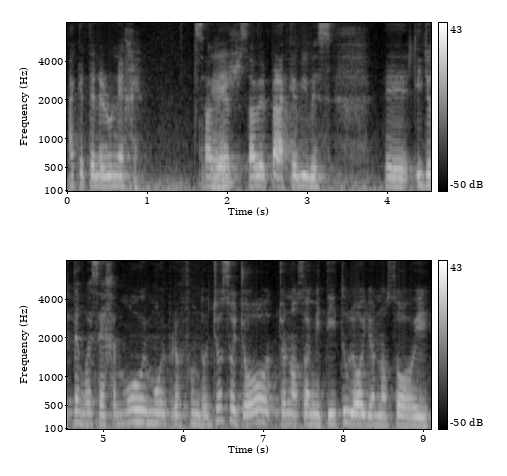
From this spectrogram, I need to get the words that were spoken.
Hay que tener un eje saber, okay. saber para qué vives. Eh, y yo tengo ese eje muy, muy profundo. Yo soy yo, yo no soy mi título, yo no soy,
